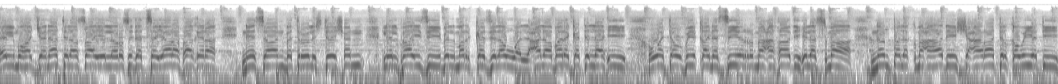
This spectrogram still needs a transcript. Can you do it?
المهجنات الأصايل رصدت سيارة فاخرة نيسان بترول ستيشن للفائز بالمركز الأول. على بركة الله وتوفيقه نسير مع هذه الأسماء. ننطلق مع هذه الشعارات. القوية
